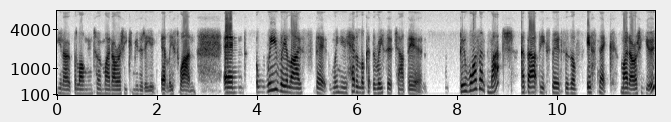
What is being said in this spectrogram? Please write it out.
you know, belonging to a minority community, at least one. And we realised that when you had a look at the research out there, there wasn't much about the experiences of ethnic minority youth.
